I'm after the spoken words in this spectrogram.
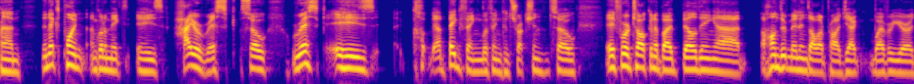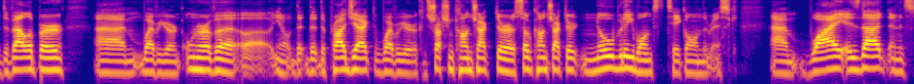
Um, the next point I'm going to make is higher risk. So risk is a big thing within construction. So if we're talking about building a hundred million dollar project, whether you're a developer, um, whether you're an owner of a, uh, you know, the, the, the, project, whether you're a construction contractor, a subcontractor, nobody wants to take on the risk. Um, why is that? And it's,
